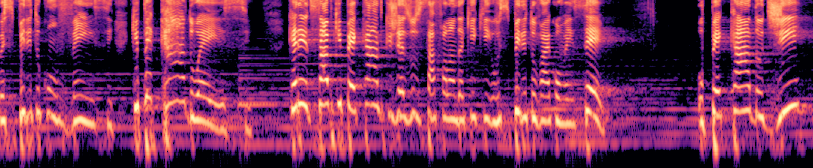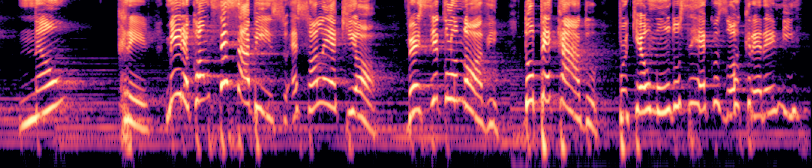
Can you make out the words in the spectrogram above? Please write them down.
O Espírito convence. Que pecado é esse? Querido, sabe que pecado que Jesus está falando aqui que o Espírito vai convencer? O pecado de não crer. Mira, como você sabe isso? É só ler aqui, ó. Versículo 9. Do pecado, porque o mundo se recusou a crer em mim.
